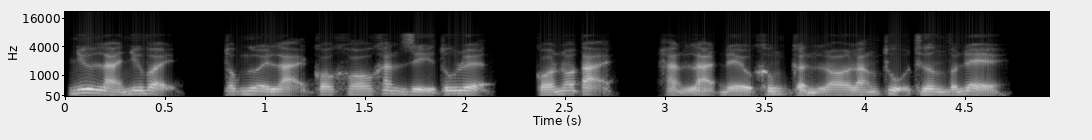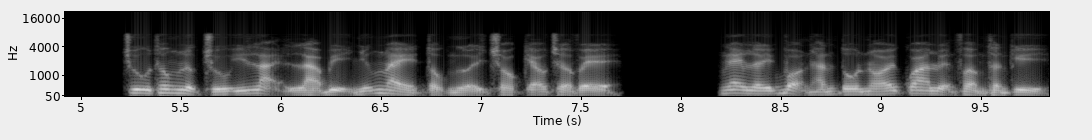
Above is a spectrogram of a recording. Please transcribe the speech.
như là như vậy, tộc người lại có khó khăn gì tu luyện, có nó tại, hẳn là đều không cần lo lắng thụ thương vấn đề. Chu thông lực chú ý lại là bị những này tộc người cho kéo trở về nghe lấy bọn hắn tố nói qua luyện phẩm thần kỳ,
